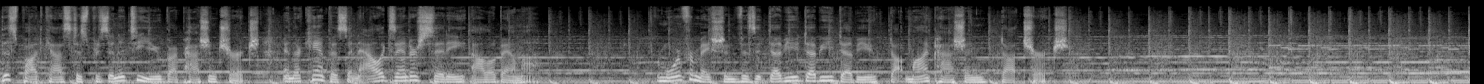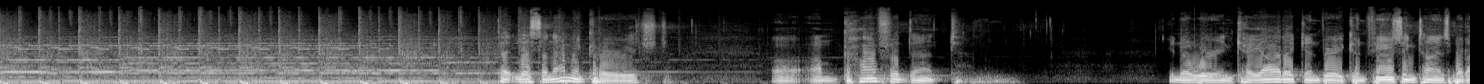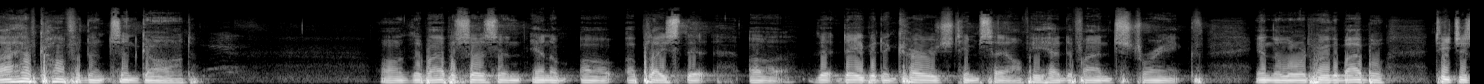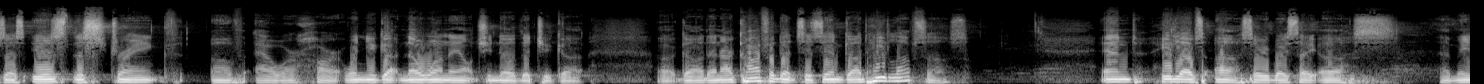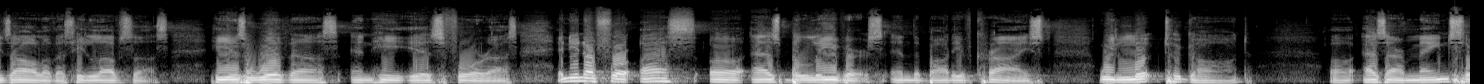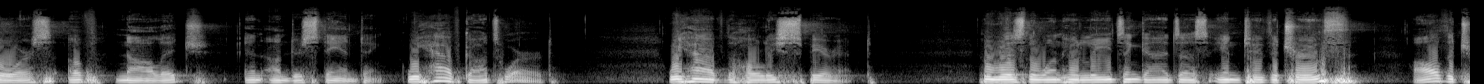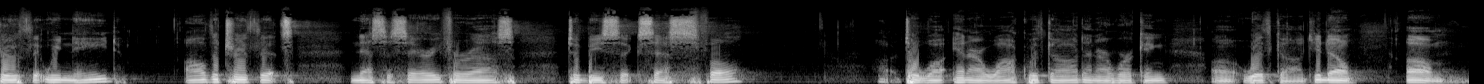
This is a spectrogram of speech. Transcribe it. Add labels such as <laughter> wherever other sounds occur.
This podcast is presented to you by Passion Church and their campus in Alexander City, Alabama. For more information, visit www.mypassion.church. Okay, listen, I'm encouraged. Uh, I'm confident. You know, we're in chaotic and very confusing times, but I have confidence in God. Uh, the Bible says in, in a, uh, a place that, uh, that David encouraged himself, he had to find strength in the Lord, who the Bible teaches us is the strength of our heart. When you got no one else, you know that you got uh, God. And our confidence is in God. He loves us. And He loves us. Everybody say us. That means all of us. He loves us. He is with us and He is for us. And you know, for us uh, as believers in the body of Christ, we look to God uh, as our main source of knowledge and understanding. We have God's Word. We have the Holy Spirit, who is the one who leads and guides us into the truth, all the truth that we need, all the truth that's necessary for us to be successful uh, to walk in our walk with God and our working uh, with God. You know, um,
